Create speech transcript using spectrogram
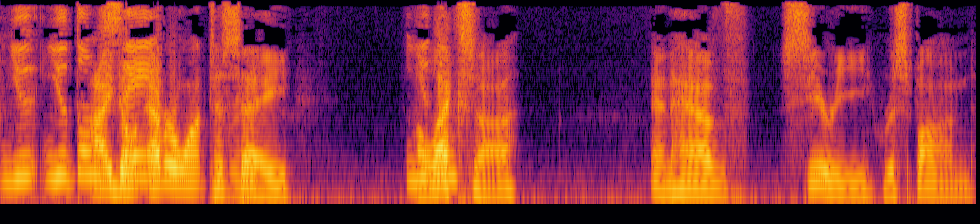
you you don't I say don't ever want to say Alexa and have Siri respond,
